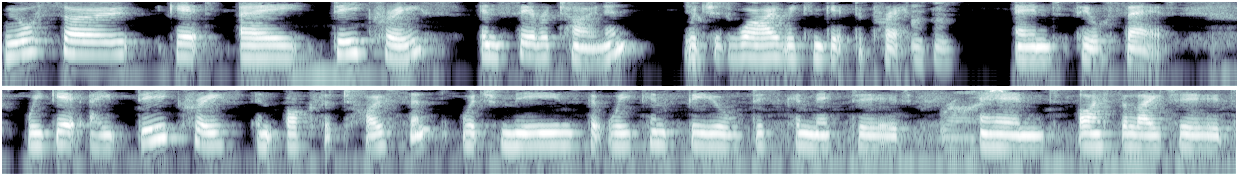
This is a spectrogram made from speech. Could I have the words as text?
We also get a decrease in serotonin, Yeah. which is why we can get depressed Mhm. and feel sad. we get a decrease in oxytocin, which means that we can feel disconnected Right. and isolated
